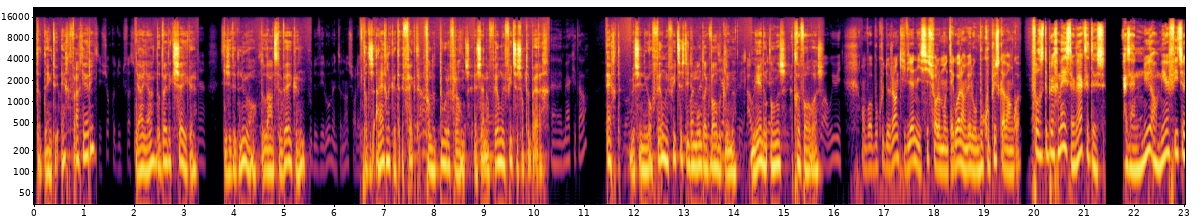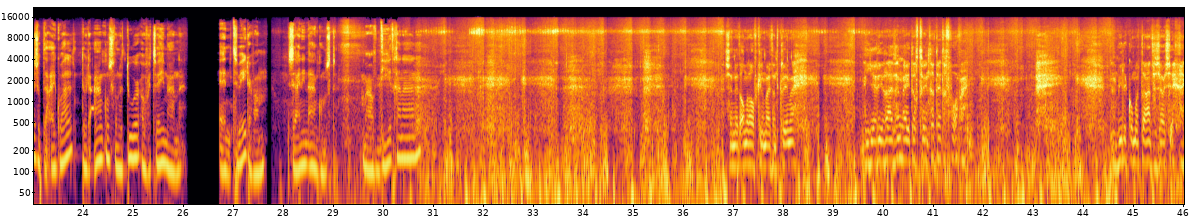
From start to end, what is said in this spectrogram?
Dat denkt u echt, vraagt Jerry? De Ja, ja, dat weet ik zeker. Je ziet het nu al, de laatste weken. Dat is eigenlijk het effect van de Tour de France. Er zijn al veel meer fietsers op de berg. merk je het al? Echt, we zien nu al veel meer fietsers die de Mont Aigual beklimmen. Meer dan anders het geval was. Oui, oui. On voit beaucoup de gens qui viennent ici sur le Montegual en vélo, beaucoup plus qu'avant, quoi. Volgens de burgemeester werkt het dus. Er zijn nu al meer fietsers op de Aigual door de aankomst van de Tour over twee maanden. En twee daarvan zijn in aankomst. Maar of die het gaan halen? We zijn net anderhalf kilometer aan het klimmen. En Jerry rijdt een meter of 20, 30 voor me. Een wielercommentator zou zeggen,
